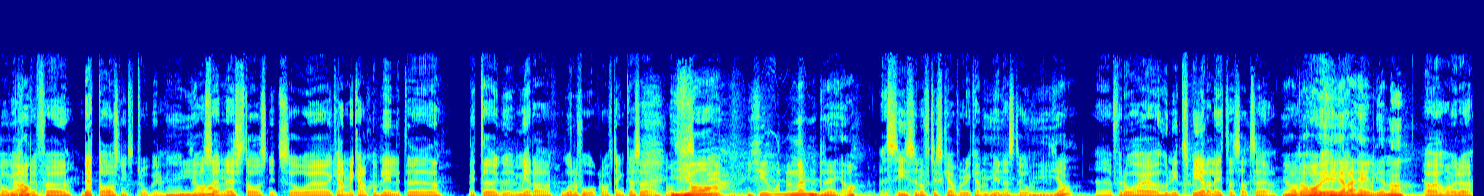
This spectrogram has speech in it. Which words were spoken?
vad vi Ja. hade för detta avsnitt Robin. Ja, Och sen nästa avsnitt så eh, kan det kanske bli lite, lite mera World of Warcraft tänkte jag säga. Någonting ja som jo, du nämnde det ja. vi, Season of Discovery kan det bli nästa gång. Ja, Eh, För då har jag hunnit spela lite så att säga. ja du har ju hela och- helgen nu. Ja, jag har ju det.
